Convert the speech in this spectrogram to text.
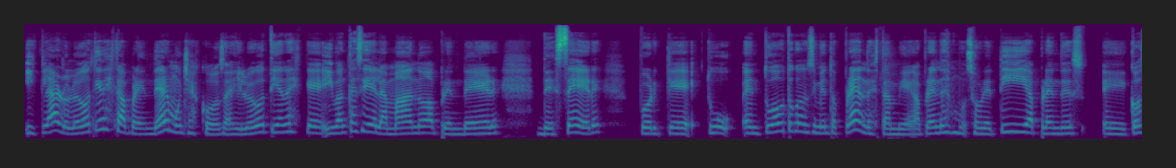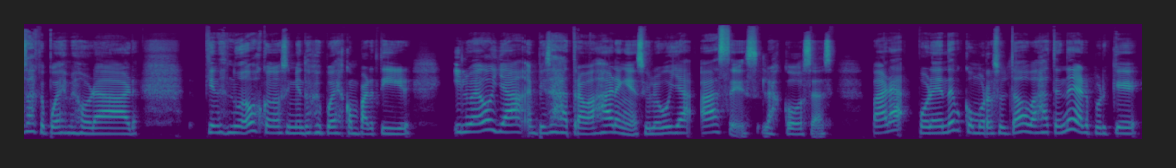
Y claro, luego tienes que aprender muchas cosas y luego tienes que, y van casi de la mano, aprender de ser, porque tú en tu autoconocimiento aprendes también, aprendes sobre ti, aprendes eh, cosas que puedes mejorar, tienes nuevos conocimientos que puedes compartir y luego ya empiezas a trabajar en eso y luego ya haces las cosas para, por ende, como resultado vas a tener, porque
